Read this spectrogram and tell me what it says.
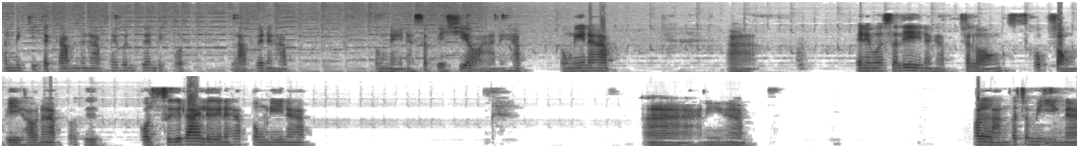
มันมีกิจกรรมนะครับ ให้เพื่อนๆไปกดรับด้วยนะครับ ตรงไหนนะสเปเชียลอาร์นะครับ ตรงนี้นะครับอ่า anniversary นะครับ ฉลองครบ 2 ปีเขานะครับ ก็คือกดซื้อได้เลยนะครับ ตรงนี้นะครับ อ่า นี่นะครับวันหลังก็จะมีอีกนะ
